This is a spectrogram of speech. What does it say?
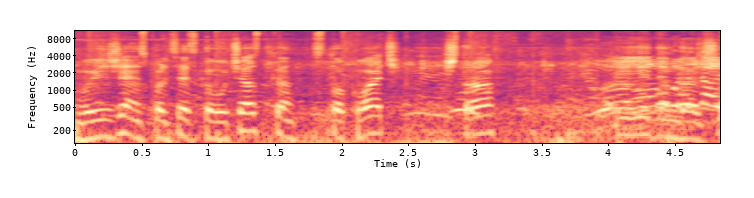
Выезжаем с полицейского участка, 100 квач, штраф и едем дальше.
